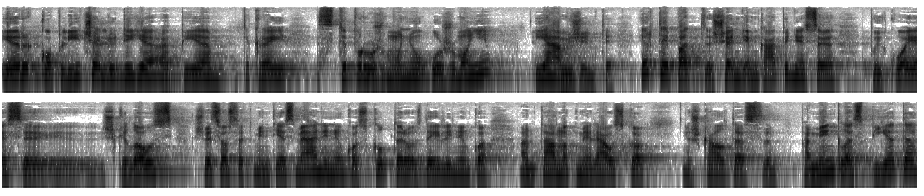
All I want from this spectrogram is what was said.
Ir koplyčia liudyja apie tikrai stiprų žmonių užmojį įamžinti. Ir taip pat šiandien kapinėse puikuojasi iškilaus šviesios atminties menininko, skulptoriaus, dailininko Antano Kmeliausko iškaltas paminklas pieta,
